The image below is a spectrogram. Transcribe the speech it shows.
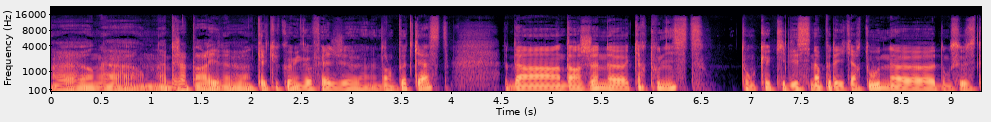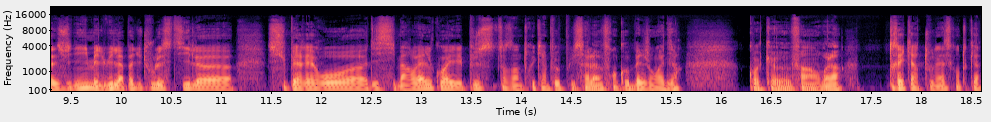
on, a, on a déjà parlé de quelques coming of age dans le podcast. D'un jeune cartooniste donc qui dessine un peu des cartoons, donc c'est aux États-Unis, mais lui il a pas du tout le style super-héros d'ici Marvel, quoi. Il est plus dans un truc un peu plus à la franco-belge, on va dire. Quoique, enfin voilà très cartoonesque en tout cas.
